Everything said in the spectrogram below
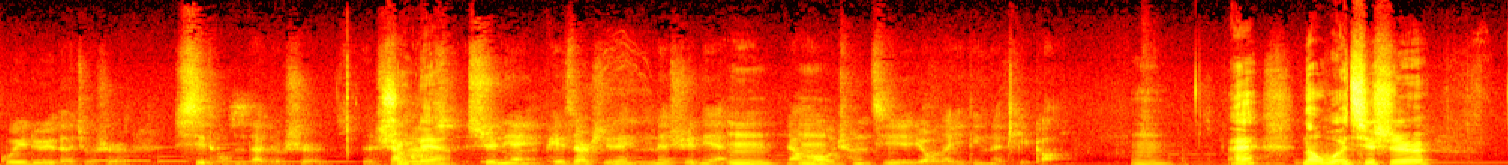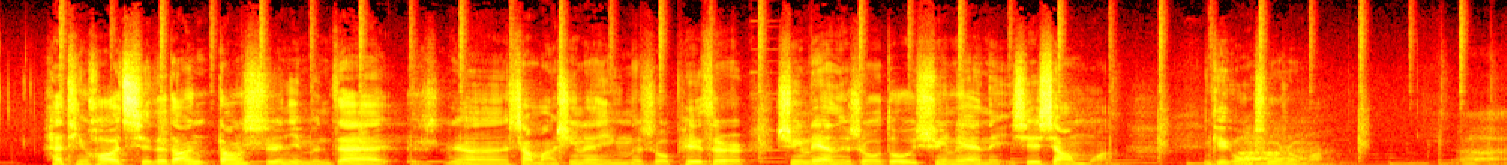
规律的，就是系统的就是训练训练营 pacer 训练营的训练，嗯，然后成绩有了一定的提高，嗯。哎，那我其实还挺好奇的。当当时你们在嗯上马训练营的时候，pacer 训练的时候都训练哪些项目啊？你可以跟我说说吗？呃，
